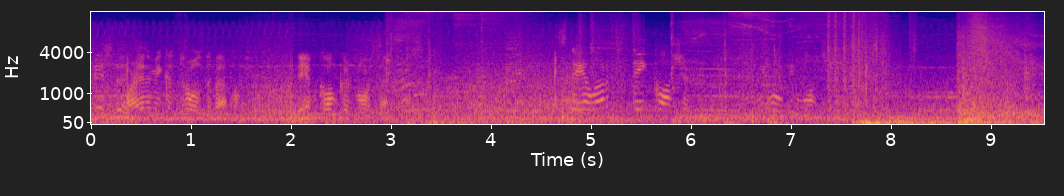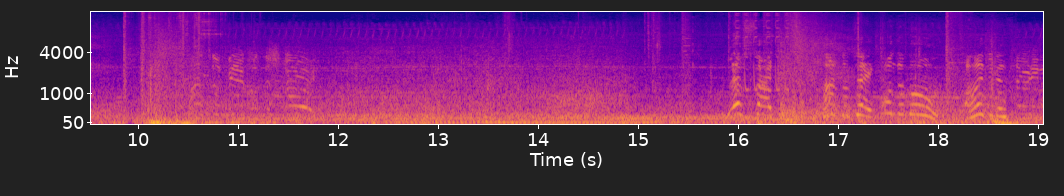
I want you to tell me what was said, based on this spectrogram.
distance. Our enemy controls the battlefield. They have conquered more sectors. Stay alert. Stay cautious. We will be watching. Hostile vehicle destroyed. Left side, hostile tank on the move, 130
